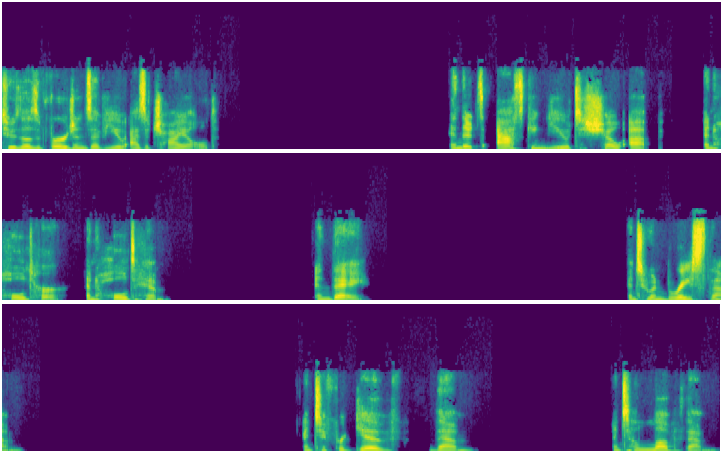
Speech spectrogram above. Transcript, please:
to those versions of you as a child and it's asking you to show up and hold her and hold him and they, and to embrace them and to forgive them and to love them.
